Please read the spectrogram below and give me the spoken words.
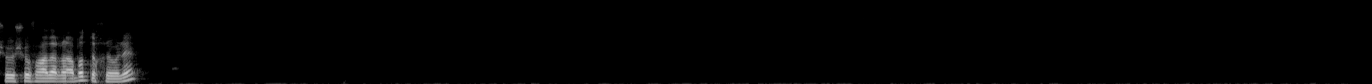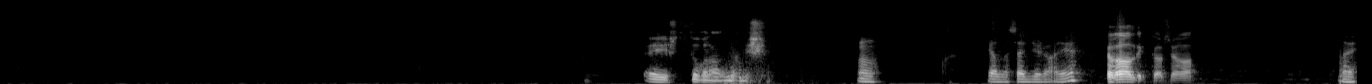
شو شوف هذا الرابط دخلوا له. اي اشتغل هذا ما بيش يلا سجلوا عليه. شغال دكتور شغال. اي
